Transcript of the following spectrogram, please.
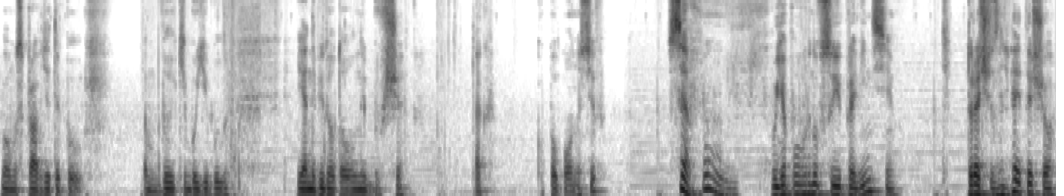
Бо ми справді, типу, там великі бої були. Я не підготовлений був ще. Так, купа бонусів. Все, фу, я повернув свої провінції. До речі, знаєте що?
